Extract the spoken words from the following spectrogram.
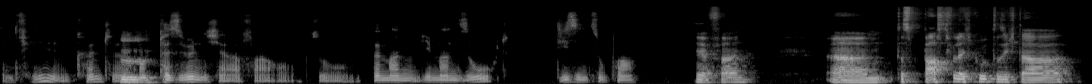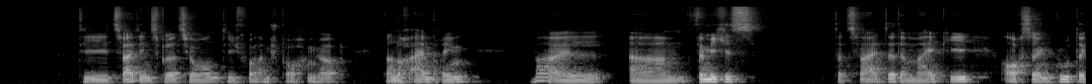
empfehlen könnte, mhm. aus persönlicher Erfahrung. So, wenn man jemanden sucht, die sind super. Ja, fein. Ähm, das passt vielleicht gut, dass ich da die zweite Inspiration, die ich vorher angesprochen habe, da noch einbringe, weil ähm, für mich ist der zweite, der Mikey, auch so ein guter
